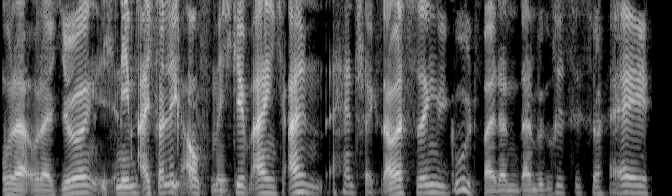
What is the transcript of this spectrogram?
oder, oder Jürgen. Ich nehme es ich völlig ge- auf Ich mich. gebe eigentlich allen Handshakes, aber es ist irgendwie gut, weil dann, dann begrüßt dich so, hey,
